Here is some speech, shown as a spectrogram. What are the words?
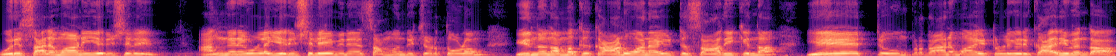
ഒരു സ്ഥലമാണ് ഈ യെരുശലേം. അങ്ങനെയുള്ള യെരുശലേമിനെ സംബന്ധിച്ചിടത്തോളം ഇന്ന് നമുക്ക് കാണുവാനായിട്ട് സാധിക്കുന്ന ഏറ്റവും പ്രധാനമായിട്ടുള്ള ഒരു കാര്യം എന്താ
